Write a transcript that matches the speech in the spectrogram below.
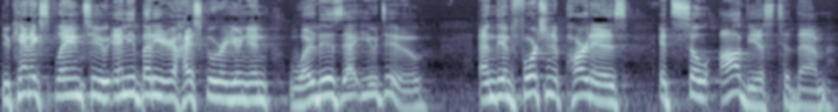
You can't explain to anybody at your high school reunion what it is that you do. And the unfortunate part is, it's so obvious to them,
